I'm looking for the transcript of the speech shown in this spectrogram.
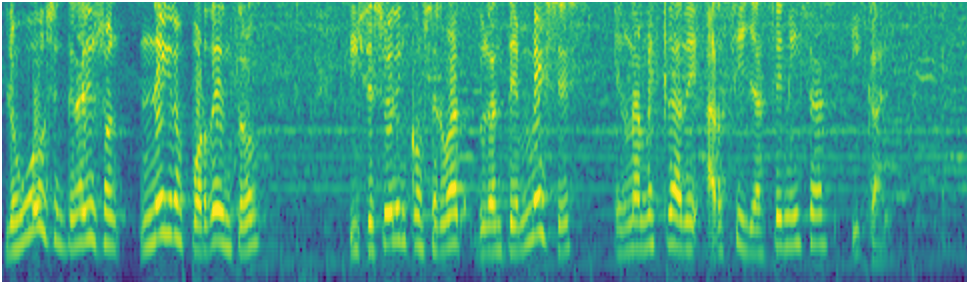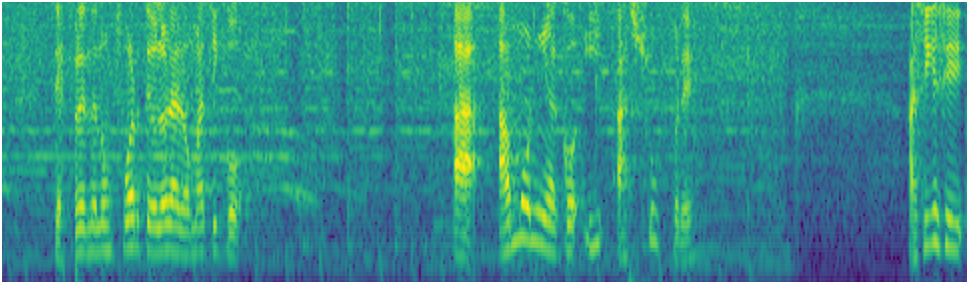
Los huevos centenarios son negros por dentro y se suelen conservar durante meses en una mezcla de arcilla, cenizas y cal. Desprenden un fuerte olor aromático a amoníaco y azufre. Así que si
